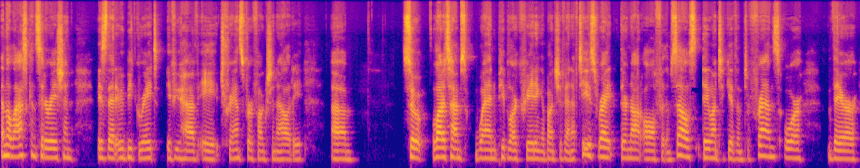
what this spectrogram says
And the last consideration is that it would be great if you have a transfer functionality. Um, so a lot of times when people are creating a bunch of NFTs, right, they're not all for themselves. They want to give them to friends or they're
